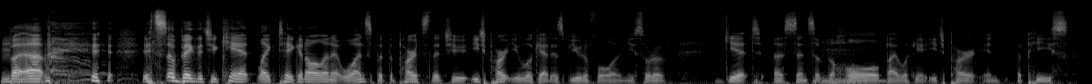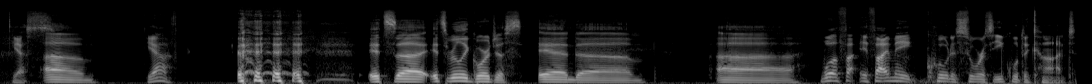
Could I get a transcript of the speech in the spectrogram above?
but um, it's so big that you can't like take it all in at once. But the parts that you each part you look at is beautiful, and you sort of get a sense of the whole by looking at each part in a piece. Yes. Um, yeah. it's uh, it's really gorgeous, and um, uh, Well, if I, if I may quote a source equal to Kant,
